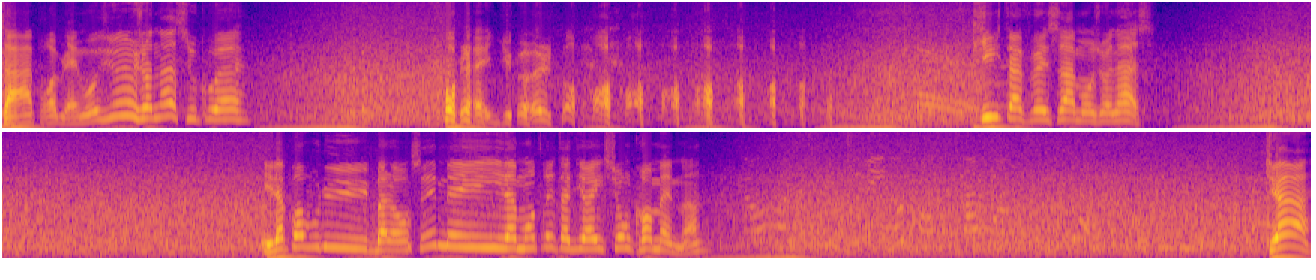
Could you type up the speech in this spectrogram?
T'as un, problème aux yeux, Jonas, ou quoi? Oh la gueule! Qui t'a fait ça, mon Jonas? Il n'a pas voulu balancer, mais il a montré ta direction quand même. hein. Tiens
